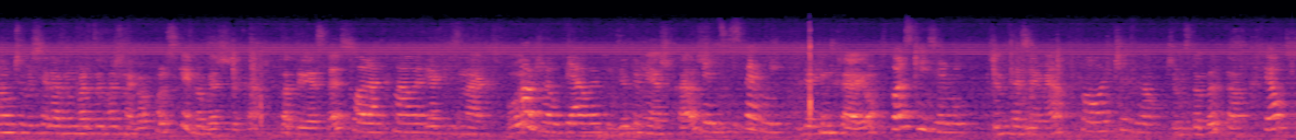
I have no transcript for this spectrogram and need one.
Nauczymy się razem bardzo ważnego polskiego wierszyka. To ty jesteś? Polak mały, Jaki znak twój? orzeł biały, Gdzie ty mieszkasz? więc spermik. W jakim kraju? W polskiej ziemi, Czym ta ziemia? tą ojczyzną, Czym zdobyta? krwią i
